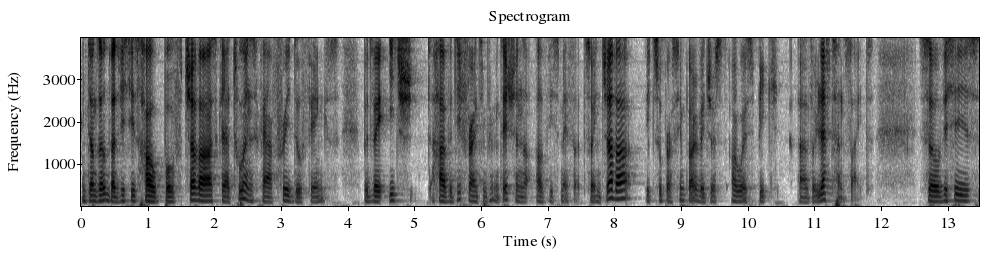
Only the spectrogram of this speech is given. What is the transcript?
it turns out that this is how both Java, Scala 2 and Scala 3 do things, but they each have a different implementation of this method. So in Java, it's super simple. They just always pick uh, the left-hand side. So this is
